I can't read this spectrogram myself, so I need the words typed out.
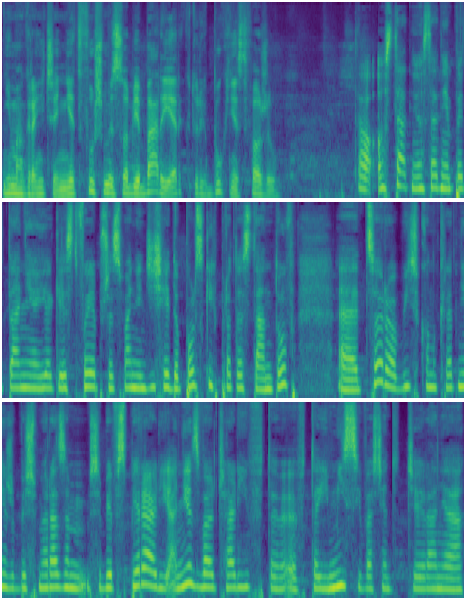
Nie ma ograniczeń. Nie twórzmy sobie barier, których Bóg nie stworzył. To ostatnie, ostatnie pytanie. Jakie jest Twoje przesłanie dzisiaj do polskich protestantów? E, Co robić konkretnie, żebyśmy razem siebie wspierali, a nie zwalczali w, te, w tej misji właśnie docierania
